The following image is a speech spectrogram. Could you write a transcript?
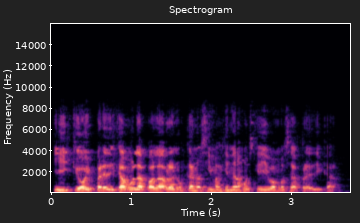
y que hoy predicamos la palabra, nunca nos imaginamos que íbamos a predicar.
